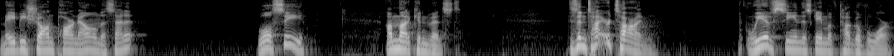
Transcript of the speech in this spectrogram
Maybe Sean Parnell in the Senate. We'll see. I'm not convinced. This entire time, we have seen this game of tug of war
